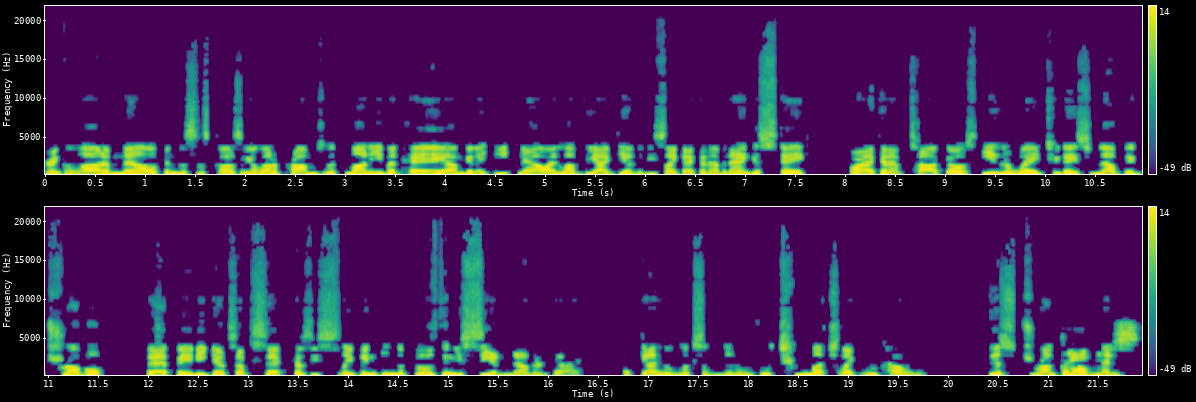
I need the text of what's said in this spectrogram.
drink a lot of milk, and this is causing a lot of problems with money. But hey, I'm gonna eat now. I love the idea that he's like, I can have an Angus steak, or I can have tacos. Either way, two days from now, big trouble. That baby gets upset because he's sleeping in the booth, and you see another guy, a guy who looks a little, little too much like Luke Hollywood. This drunkard, and Problems.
